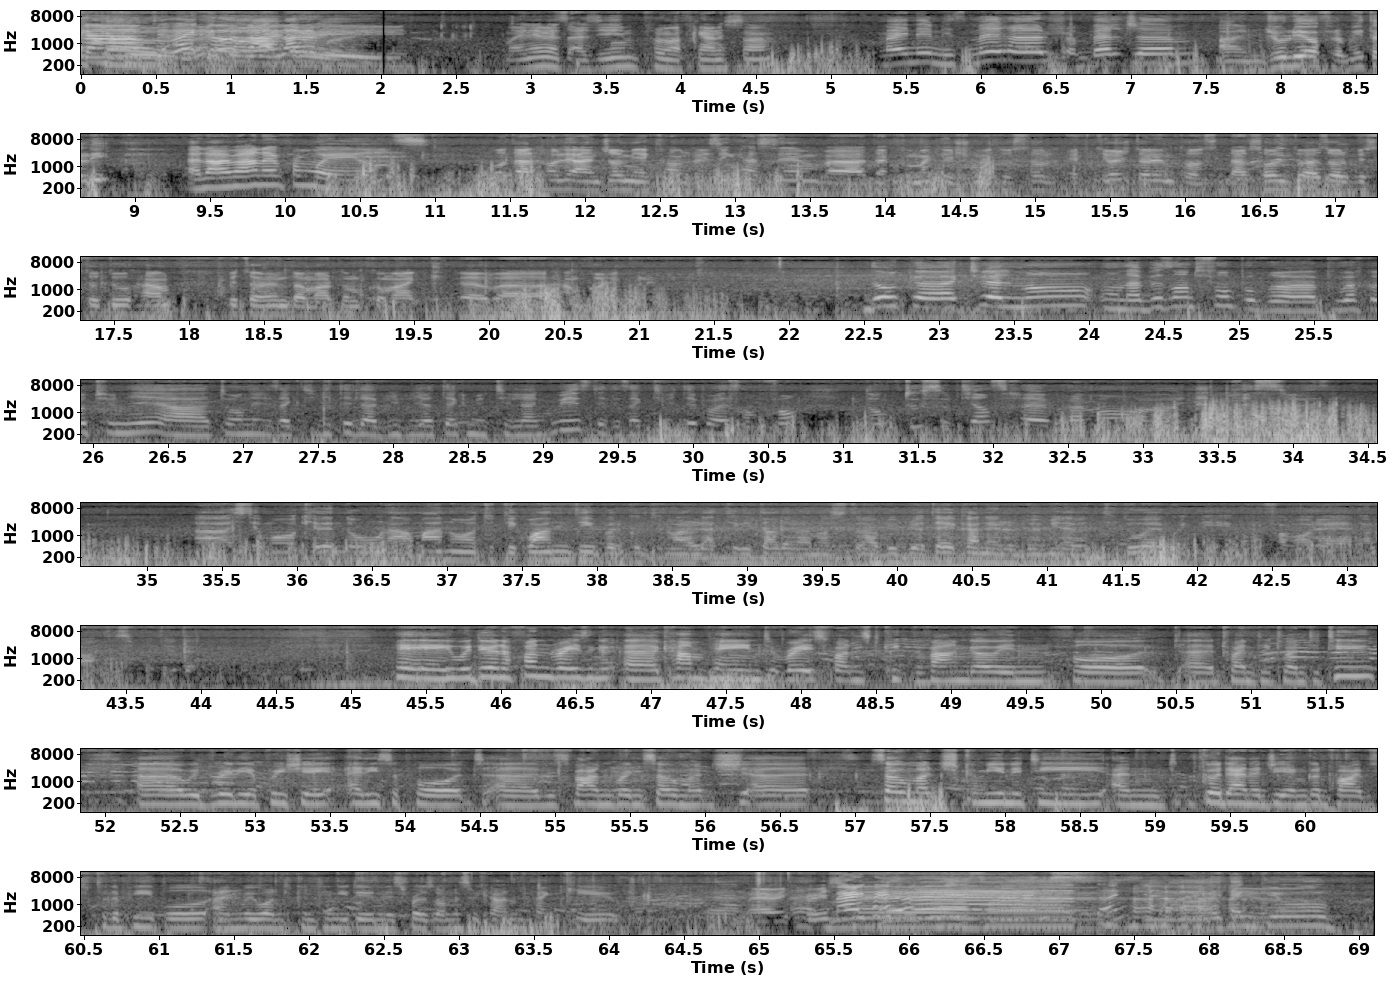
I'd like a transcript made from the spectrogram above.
Welcome to Echo Library. My name is Azim from Afghanistan. My name is Meral from Belgium. I'm Giulio from Italy. And I'm Anna from Wales. ما در حال انجام یک فاندریزینگ هستیم و در کمک شما دوستان احتیاج داریم تا در سال 2022 هم بتونیم به مردم کمک و همکاری کنیم. Donc euh, actuellement, on a besoin de fonds pour euh, pouvoir continuer à tourner les activités de la bibliothèque multilinguiste et des activités pour les enfants. Donc tout soutien serait vraiment euh, une aide précieuse. Uh, stiamo chiedendo una mano a tutti quanti per continuare nostra biblioteca nel 2022, Hey, we're doing a fundraising uh, campaign to raise funds to keep the van going for uh, 2022. Uh, we'd really appreciate any support. Uh, this van brings so much, uh, so much community and good energy and good vibes to the people, and we want to continue doing this for as long as we can. Thank you. Merry Christmas! Merry Christmas! Thank you. Bye, thank you.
